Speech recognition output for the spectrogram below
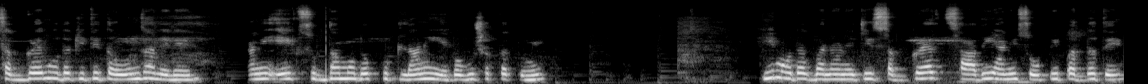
सगळे मोदक किती तळून झालेले आहेत. आणि एक सुद्धा मोदक फुटला नाहीये बघू शकतात तुम्ही. ही मोदक बनवण्याची सगळ्यात साधी आणि सोपी पद्धत आहे.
